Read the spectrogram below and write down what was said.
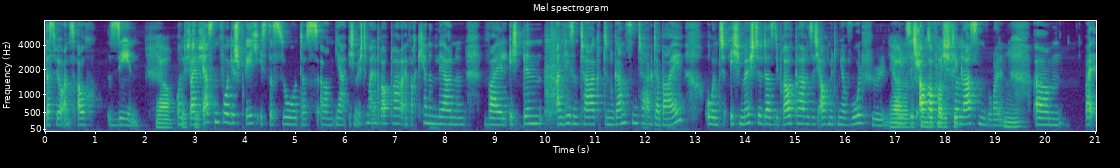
dass wir uns auch sehen. Ja, Und richtig. beim ersten Vorgespräch ist das so, dass ähm, ja, ich möchte meine Brautpaare einfach kennenlernen, weil ich bin an diesem Tag den ganzen Tag dabei und ich möchte, dass die Brautpaare sich auch mit mir wohlfühlen Ja, und sich auch auf mich wichtig. verlassen wollen. Mhm. Ähm, weil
